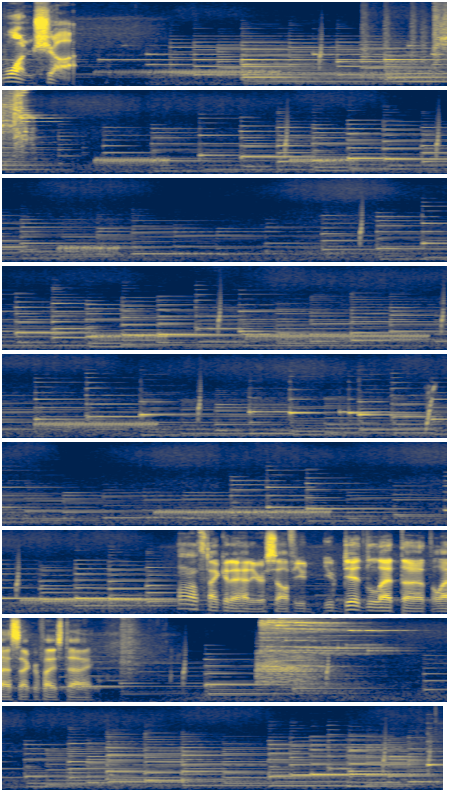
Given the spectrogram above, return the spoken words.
One shot. Well, let's not get ahead of yourself. You you did let the the last sacrifice die.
